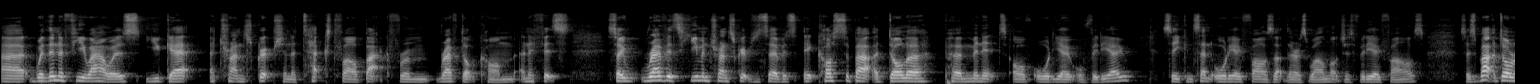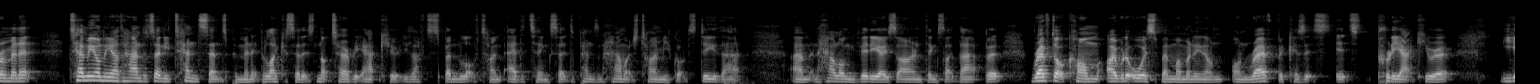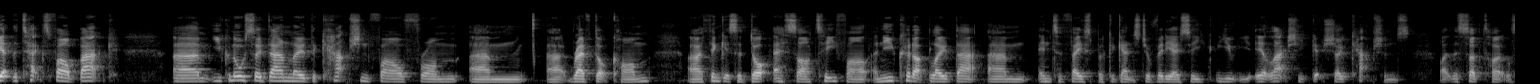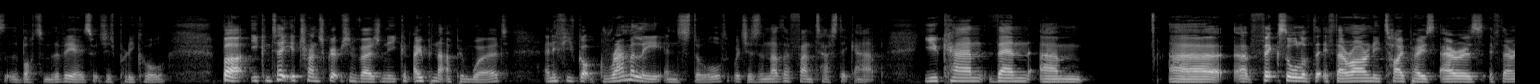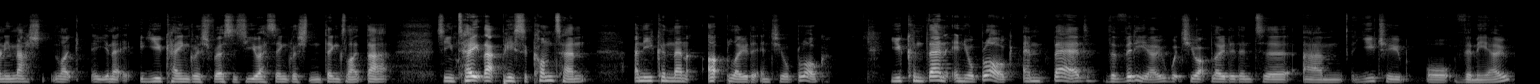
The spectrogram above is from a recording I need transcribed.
uh, within a few hours, you get a transcription, a text file back from rev.com. And if it's so, Rev is human transcription service. It costs about a dollar per minute of audio or video. So you can send audio files up there as well, not just video files. So it's about a dollar a minute. Temi, on the other hand, is only 10 cents per minute, but like I said, it's not terribly accurate. You'll have to spend a lot of time editing, so it depends on how much time you've got to do that um, and how long videos are and things like that. But Rev.com, I would always spend my money on, on Rev because it's, it's pretty accurate. You get the text file back. Um, you can also download the caption file from um, uh, rev.com. Uh, I think it's a .srt file, and you could upload that um, into Facebook against your video, so you, you it'll actually get, show captions like the subtitles at the bottom of the videos, which is pretty cool. But you can take your transcription version, you can open that up in Word, and if you've got Grammarly installed, which is another fantastic app, you can then um, uh, uh, fix all of the if there are any typos, errors, if there are any national like you know UK English versus US English and things like that. So you take that piece of content and you can then upload it into your blog. You can then in your blog embed the video which you uploaded into um, YouTube or Vimeo,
